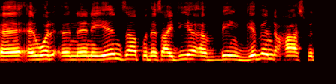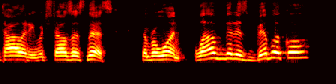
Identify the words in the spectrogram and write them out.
Uh, and what and then he ends up with this idea of being given to hospitality, which tells us this. Number one, love that is biblical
